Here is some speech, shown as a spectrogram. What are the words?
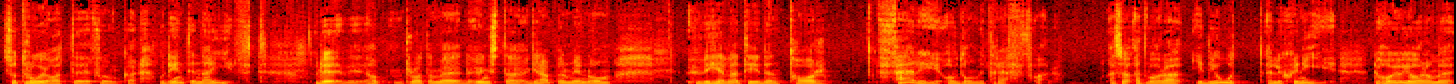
Så tror jag att det funkar. Och det är inte naivt. Och det, jag har pratat med den yngsta grabben min om hur vi hela tiden tar färg av de vi träffar. Alltså att vara idiot eller geni, det har ju att göra med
